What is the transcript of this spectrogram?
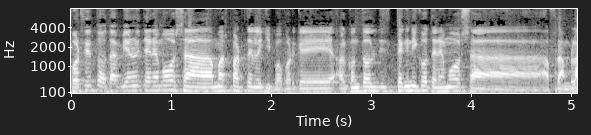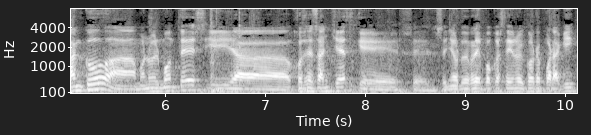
Por cierto, también hoy tenemos a más parte del equipo, porque al control técnico tenemos a, a Fran Blanco, a Manuel Montes y a José Sánchez, que es el señor de Repo Castellano que corre por aquí.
